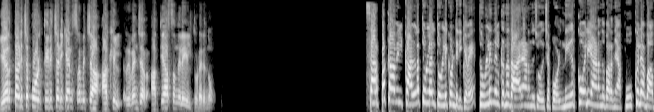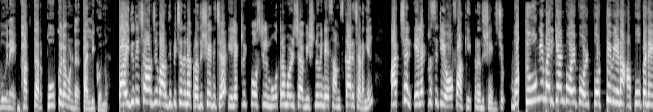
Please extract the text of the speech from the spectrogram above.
എർത്തടിച്ചപ്പോൾ തിരിച്ചടിക്കാൻ ശ്രമിച്ച അഖിൽ റിവെഞ്ചർ അത്യാസ നിലയിൽ തുടരുന്നു. സർപ്പക്കാവിൽ കള്ളത്തുള്ളൽ തുള്ളിക്കൊണ്ടിരിക്കവേ. തുള്ളി നിൽക്കുന്നത് ആരാണെന്ന് ചോദിച്ചപ്പോൾ നീർക്കോലിയാണെന്ന് പറഞ്ഞ പൂക്കുല ബാബുവിനെ ഭക്തർ പൂക്കുല കൊണ്ട് തല്ലിക്കൊന്നു. വൈദ്യുതി ചാർജ് വർദ്ധിപ്പിച്ചതിന് പ്രതിഷേധിച്ച് ഇലക്ട്രിക് പോസ്റ്റിൽ മൂത്രമൊഴിച്ച വിഷ്ണുവിന്റെ സംസ്കാര ചടങ്ങിൽ അച്ഛൻ ഇലക്ട്രിസിറ്റി ഓഫാക്കി പ്രതിഷേധിച്ചു. തൂങ്ങി മരിക്കാൻ പോയപ്പോൾ പൊട്ടി വീണ അപ്പൂപ്പനെ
